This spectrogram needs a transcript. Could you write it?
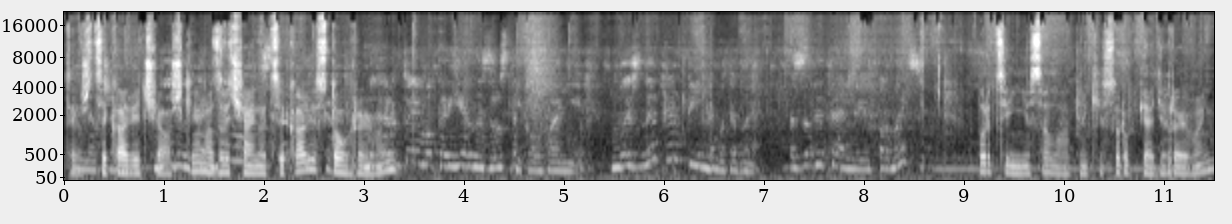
Теж цікаві чашки, надзвичайно цікаві, 100 гривень. гарантуємо кар'єрне зростання компанії. Ми з нетерпінням тебе. За детальною інформацією Порційні салатники 45 гривень.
